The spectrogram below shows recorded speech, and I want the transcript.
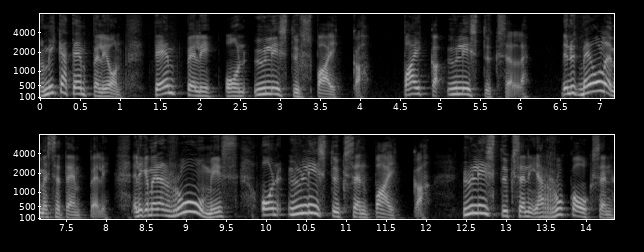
No mikä temppeli on? Temppeli on ylistyspaikka, paikka ylistykselle – ja nyt me olemme se temppeli. Eli meidän ruumis on ylistyksen paikka, ylistyksen ja rukouksen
